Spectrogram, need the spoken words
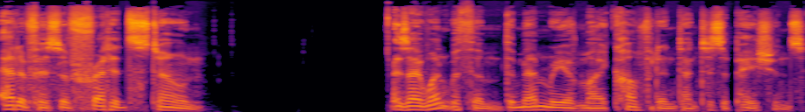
edifice of fretted stone. As I went with them, the memory of my confident anticipations,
